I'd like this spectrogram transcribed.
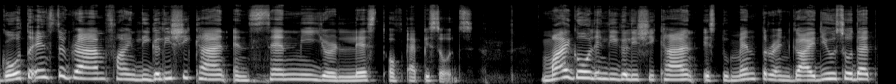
Go to Instagram, find Legally She Can, and send me your list of episodes. My goal in Legally She Can is to mentor and guide you so that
